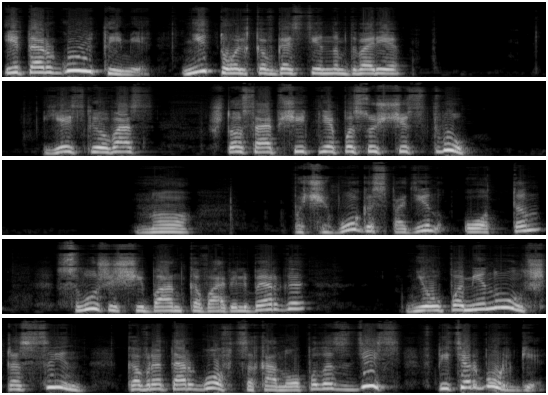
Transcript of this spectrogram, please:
И торгуют ими не только в гостином дворе. Есть ли у вас что сообщить мне по существу? Но почему господин Оттон, служащий банка Вабельберга, не упомянул, что сын ковроторговца Конопола здесь, в Петербурге?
